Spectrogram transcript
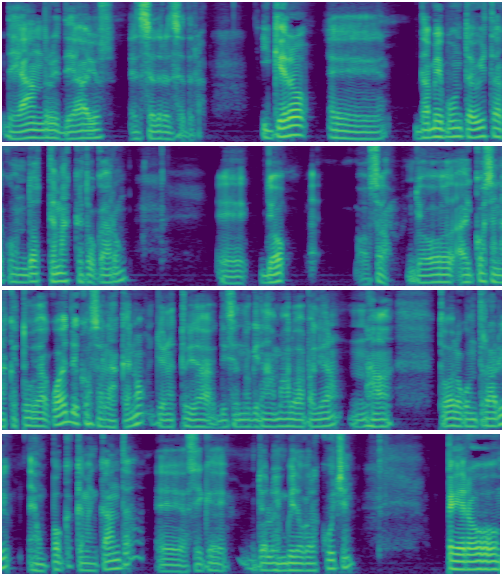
de Android, de iOS, etcétera, etcétera. Y quiero eh, dar mi punto de vista con dos temas que tocaron. Eh, yo, o sea, yo hay cosas en las que estuve de acuerdo y cosas en las que no. Yo no estoy diciendo que nada malo de pelear, nada, todo lo contrario. Es un podcast que me encanta, eh, así que yo los invito a que lo escuchen. Pero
